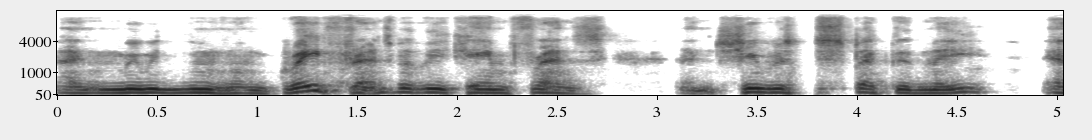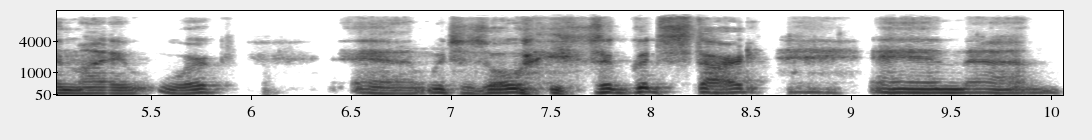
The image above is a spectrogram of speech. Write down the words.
And we were great friends, but we became friends. And she respected me and my work, uh, which is always a good start. And um,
